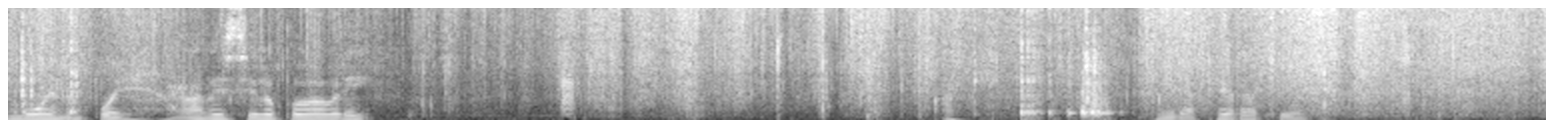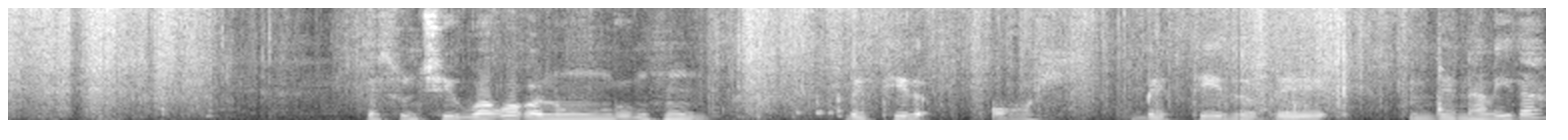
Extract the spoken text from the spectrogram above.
Bueno pues a ver si lo puedo abrir. Aquí. Mira qué gracioso es un chihuahua con un, vestido vestido de, de navidad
